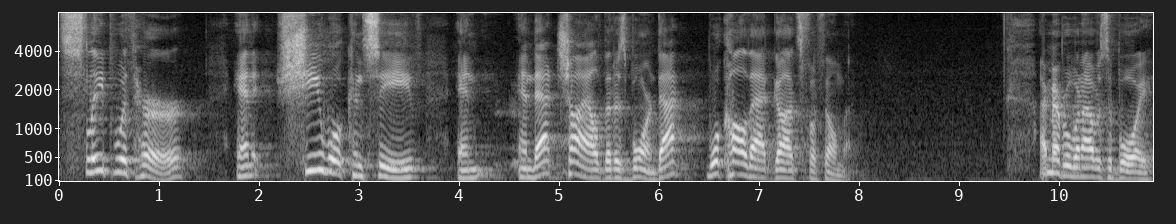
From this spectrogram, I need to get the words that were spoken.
sleep with her, and she will conceive, and, and that child that is born, that we'll call that God's fulfillment. I remember when I was a boy,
